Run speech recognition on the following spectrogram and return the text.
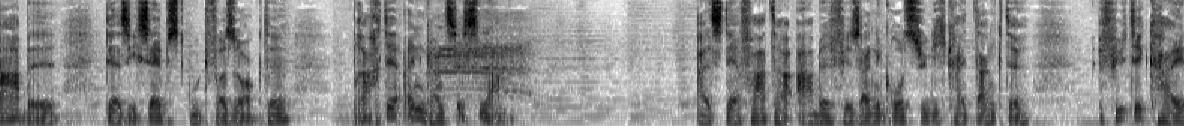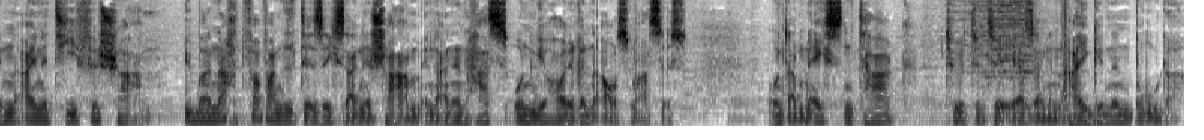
Abel, der sich selbst gut versorgte, brachte ein ganzes Lamm. Als der Vater Abel für seine Großzügigkeit dankte, fühlte Kain eine tiefe Scham. Über Nacht verwandelte sich seine Scham in einen Hass ungeheuren Ausmaßes. Und am nächsten Tag tötete er seinen eigenen Bruder.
